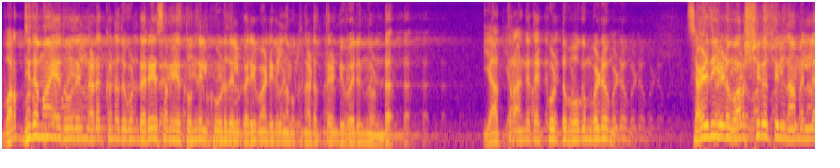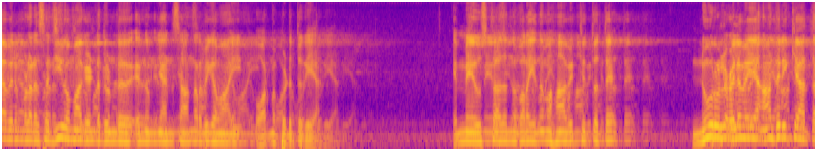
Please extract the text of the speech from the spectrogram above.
വർദ്ധിതമായ തോതിൽ നടക്കുന്നത് കൊണ്ട് ഒരേ സമയത്ത് ഒന്നിൽ കൂടുതൽ പരിപാടികൾ നമുക്ക് നടത്തേണ്ടി വരുന്നുണ്ട്. യാത്ര അങ്ങ് തെക്കോട്ട് പോകുമ്പോഴും സഴുതിയുടെ വാർഷികത്തിൽ നാം എല്ലാവരും വളരെ സജീവമാകേണ്ടതുണ്ട് എന്നും ഞാൻ സാന്ദർഭികമായി ഓർമ്മപ്പെടുത്തുകയാണ്. എം എ ഉസ്താദ് എന്ന് പറയുന്ന മഹാവ്യക്തിത്വത്തെ നൂറുൽ ഒലമയെ ആദരിക്കാത്ത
